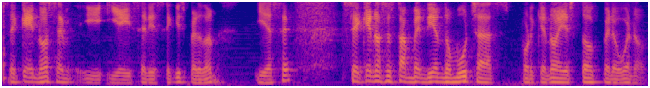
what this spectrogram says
Sé que no se. Y, y Series X, perdón, y ese. Sé que no se están vendiendo muchas porque no hay stock, pero bueno,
